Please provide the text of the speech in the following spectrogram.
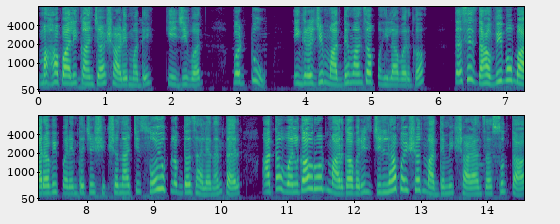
महापालिकांच्या शाळेमध्ये के जी वन व टू इंग्रजी माध्यमांचा पहिला वर्ग तसेच दहावी व बारावीपर्यंतचे शिक्षणाची सोय उपलब्ध झाल्यानंतर आता वलगाव रोड मार्गावरील जिल्हा परिषद माध्यमिक शाळांचा सुद्धा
